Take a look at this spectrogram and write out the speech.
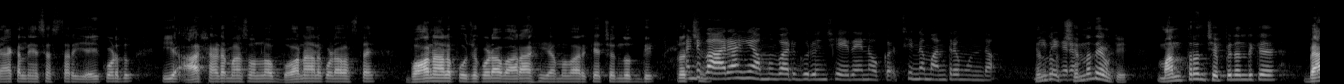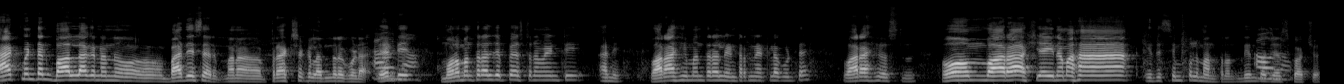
మేకల్ని వేసేస్తారు వేయకూడదు. ఈ ఆషాఢ మాసంలో బోనాలు కూడా వస్తాయి. బోనాల పూజ కూడా వారాహి అమ్మవారికే చెందుద్ది. అంటే వారాహి అమ్మవారి గురించి ఏదైనా ఒక చిన్న మంత్రం ఉందా ఎందుకు? చిన్నదేమిటి? మంత్రం చెప్పినందుకే బ్యాడ్మింటన్ బాల్ లాగా నన్ను బాధేశారు మన ప్రేక్షకులందరూ కూడా. ఏంటి? మూల మంత్రాలు చెప్పేస్తున్నాం ఏంటి అని. వారాహి మంత్రాలు ఇంటర్నెట్లో కొడితే వారాహి వస్తుంది. ఓం వారాహి అయి నమ. ఇది సింపుల్ మంత్రం. దీంతో చేసుకోవచ్చు.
